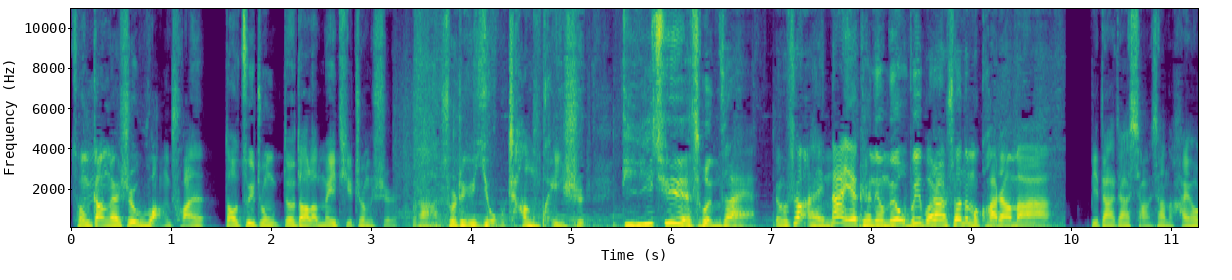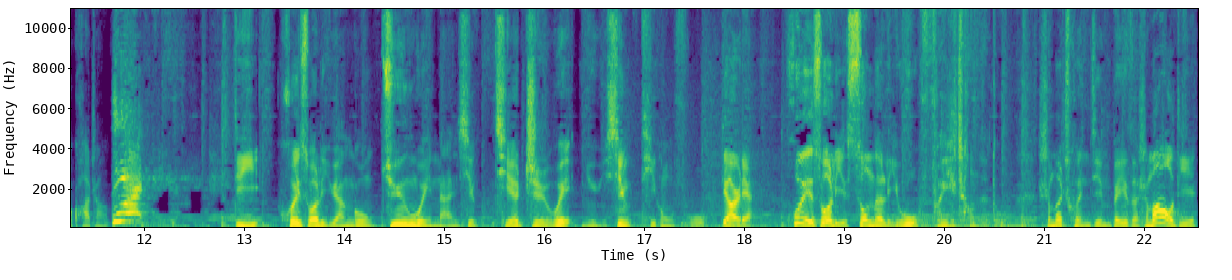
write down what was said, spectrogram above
从刚开始网传到最终得到了媒体证实啊，说这个有偿陪侍的确存在。有人说，哎，那也肯定没有微博上说那么夸张吧？比大家想象的还要夸张。第一，会所里员工均为男性，且只为女性提供服务。第二点，会所里送的礼物非常的多，什么纯金杯子，什么奥迪，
